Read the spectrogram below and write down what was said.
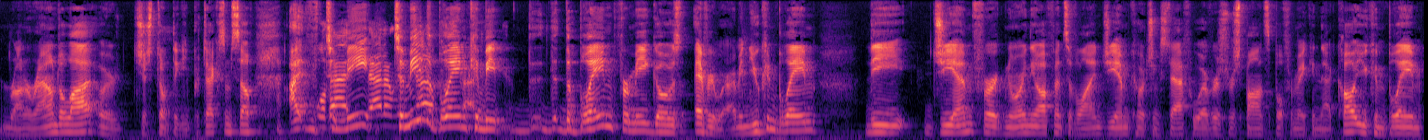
run around a lot or just don't think he protects himself. I well, to that, me that, to me the blame can be the, the blame for me goes everywhere. I mean, you can blame the GM for ignoring the offensive line, GM coaching staff, whoever's responsible for making that call. You can blame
